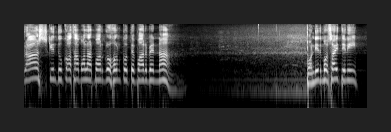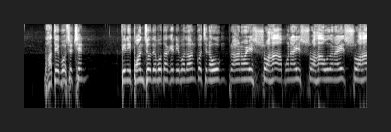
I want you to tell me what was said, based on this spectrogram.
গ্রাস কিন্তু কথা বলার পর গ্রহণ করতে পারবেন না। পণ্ডিত মশাই, তিনি ভাতে বসেছেন, তিনি পঞ্চদেবতাকে নিবেদন করছেন ওম প্রাণায় সোহা অপনায় সোহা উদনায় সোহা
